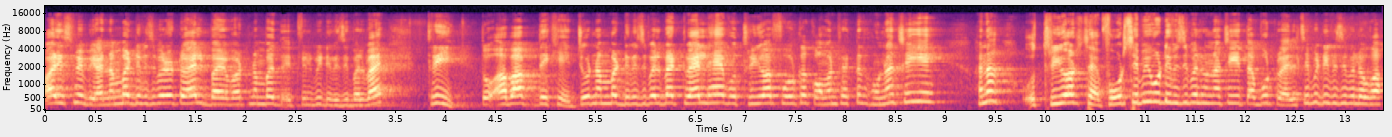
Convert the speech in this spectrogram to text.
और इसमें भी number divisible twelve by what number it will be divisible by three तो अब आप देखिए, जो नंबर डिविजिबल बाय ट्वेल्व है, वो थ्री और फोर का कॉमन फैक्टर होना चाहिए, है ना? थ्री और फोर से भी वो डिविजिबल होना चाहिए, तब वो ट्वेल्व से भी डिविजिबल होगा।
